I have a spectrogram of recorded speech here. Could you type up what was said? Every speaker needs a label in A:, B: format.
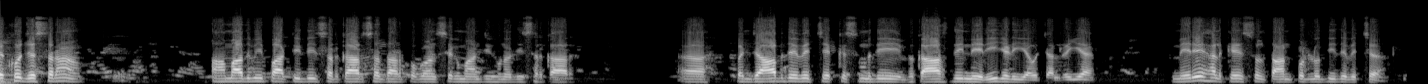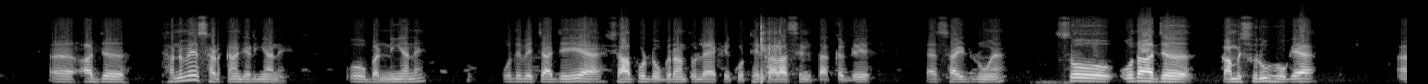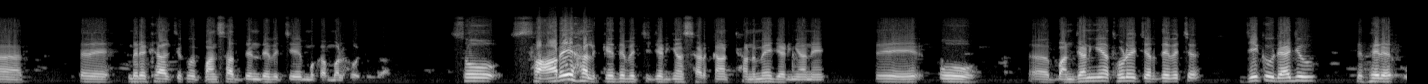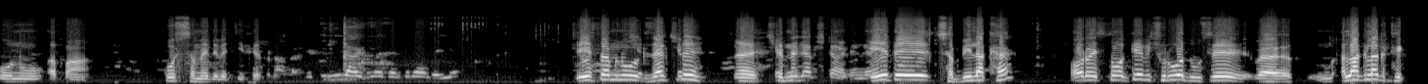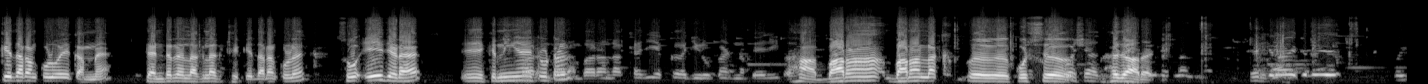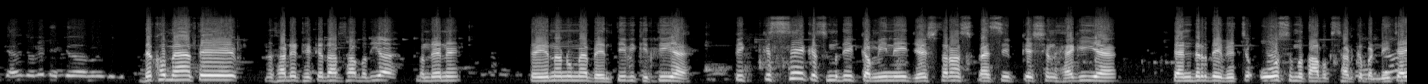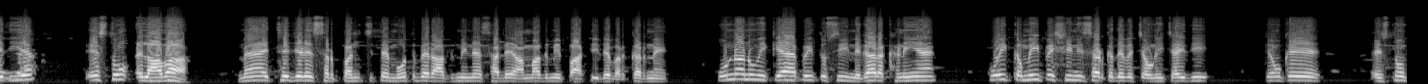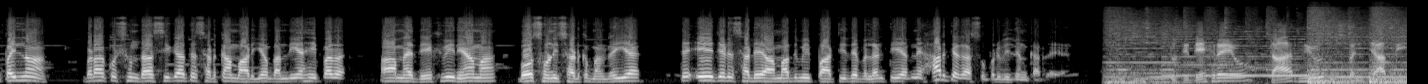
A: ਦੇਖੋ, ਜਿਸ ਤਰ੍ਹਾਂ ਆਮ ਆਦਮੀ ਪਾਰਟੀ ਦੀ ਸਰਕਾਰ ਸਰਦਾਰ ਭਗਵੰਤ ਸਿੰਘ ਮਾਨ ਜੀ ਹੁਣਾਂ ਦੀ ਸਰਕਾਰ ਪੰਜਾਬ ਦੇ ਵਿੱਚ ਇੱਕ ਕਿਸਮ ਦੀ ਵਿਕਾਸ ਦੀ ਨੇਰੀ ਜਿਹੜੀ ਆ ਉਹ ਚੱਲ ਰਹੀ ਹੈ ਮੇਰੇ ਹਲਕੇ ਸੁਲਤਾਨਪੁਰ ਲੋਧੀ ਦੇ ਵਿੱਚ ਅੱਜ 98 ਸੜਕਾਂ ਜਿਹੜੀਆਂ ਨੇ, ਉਹ ਬਣਨੀਆਂ ਨੇ। ਉਹਦੇ ਵਿੱਚ ਅੱਜ ਇਹ ਹੈ ਸ਼ਾਹਪੁਰ ਡੋਗਰਾਂ ਤੋਂ ਲੈ ਕੇ ਕੋਠੇ ਕਾਲਾ ਸਿੰਘ ਤੱਕ ਅੱਗੇ ਇਸ ਸਾਈਡ ਨੂੰ ਹੈ ਸੋ ਉਹਦਾ ਅੱਜ ਕੰਮ ਸ਼ੁਰੂ ਹੋ ਗਿਆ। ਤੇ ਮੇਰੇ ਖਿਆਲ 'ਚ ਕੋਈ 5-7 ਦਿਨ ਦੇ ਵਿੱਚ ਇਹ ਮੁਕੰਮਲ ਹੋ ਜਾਊਗਾ। ਸੋ ਸਾਰੇ ਹਲਕੇ ਦੇ ਵਿੱਚ ਜਿਹੜੀਆਂ ਸੜਕਾਂ 98 ਜਿਹੜੀਆਂ ਨੇ ਤੇ ਉਹ ਬਣ ਜਾਣਗੀਆਂ ਥੋੜੇ ਚਿਰ ਦੇ ਵਿੱਚ। ਜੇ ਕੋਈ ਰਹਿ ਜੂ ਤੇ ਫਿਰ ਉਹਨੂੰ ਆਪਾਂ ਕੁਝ ਸਮੇਂ ਦੇ ਵਿੱਚ ਹੀ ਫਿਰ ਬਣਾ ਦਾਂਗੇ।
B: ਕਿੰਨੀ ਲਾਗਤ ਨਾਲ ਸੜਕ ਬਣ ਰਹੀ ਹੈ?
A: ਇਸ ਦਾ ਮੈਨੂੰ ਐਗਜ਼ੈਕਟ ਕਿੰਨੇ
B: ਲੱਖ ਸਟਾਰਟਿੰਗ
A: ਇਹ ਤੇ 26 ਲੱਖ ਹੈ ਔਰ ਇਸ ਤੋਂ ਅੱਗੇ ਵੀ ਸ਼ੁਰੂ ਹੋ ਦੂਸਰੇ ਅਲੱਗ-ਅਲੱਗ ਠੇਕੇਦਾਰਾਂ ਕੋਲੋਂ ਇਹ ਕੰਮ ਹੈ। ਟੈਂਡਰ ਅਲੱਗ-ਅਲੱਗ ਠੇਕੇਦਾਰਾਂ ਕੋਲ ਹੈ। ਸੋ ਇਹ ਜਿਹੜਾ ਹੈ, ਇਹ ਕਿੰਨੀ ਹੈ ਟੋਟਲ
B: 12 ਲੱਖ ਹੈ ਜੀ 1 0.90 ਜੀ।
A: ਹਾਂ 12 12 ਲੱਖ
B: ਹੈ।
A: ਹਜ਼ਾਰ ਹੈ।
B: ਇੱਕ ਕੋਈ ਕਹਿੰਦੇ ਜੋਨੇ ਠੇਕੇਦਾਰ ਨੂੰ ਕੋਈ
A: ਦੇਖੋ ਮੈਂ ਤੇ ਸਾਡੇ ਠੇਕੇਦਾਰ ਸਾਹਿਬ ਵਧੀਆ ਬੰਦੇ ਨੇ ਤੇ ਇਹਨਾਂ ਨੂੰ ਮੈਂ ਬੇਨਤੀ ਵੀ ਕੀਤੀ ਹੈ ਵੀ ਕਿਸੇ ਕਿਸਮ ਦੀ ਕਮੀ ਨਹੀਂ ਜਿਸ ਤਰ੍ਹਾਂ ਸਪੈਸੀਫਿਕੇਸ਼ਨ ਹੈਗੀ ਹੈ ਟੈਂਡਰ ਦੇ ਵਿੱਚ ਉਸ ਮੁਤਾਬਕ ਸੜਕ ਬਣਨੀ ਚਾਹੀਦੀ ਹੈ। ਇਸ ਤੋਂ ਇਲਾਵਾ ਮੈਂ ਇੱਥੇ ਜਿਹੜੇ ਸਰਪੰਚ ਤੇ ਮੋਤਬਰ ਆਦਮੀ ਨੇ ਸਾਡੇ ਆਮ ਆਦਮੀ ਪਾਰਟੀ ਦੇ ਵਰਕਰ ਨੇ, ਉਹਨਾਂ ਨੂੰ ਵੀ ਕਿਹਾ ਵੀ ਤੁਸੀਂ ਨਿਗਾਹ ਰੱਖਣੀ ਹੈ, ਕੋਈ ਕਮੀ ਪੇਸ਼ੀ ਨਹੀਂ ਸੜਕ ਦੇ ਵਿੱਚ ਆਉਣੀ ਚਾਹੀਦੀ, ਕਿਉਂਕਿ ਇਸ ਤੋਂ ਪਹਿਲਾਂ ਬੜਾ ਕੁਝ ਹੁੰਦਾ ਸੀਗਾ ਤੇ ਸੜਕਾਂ ਮਾੜੀਆਂ ਬਣਦੀਆਂ ਸੀ, ਪਰ ਆ ਮੈਂ ਦੇਖ ਵੀ ਰਿਹਾ ਵਾਂ, ਬਹੁਤ ਸੋਹਣੀ ਸੜਕ ਬਣ ਰਹੀ ਹੈ ਤੇ ਇਹ ਜਿਹੜੇ ਸਾਡੇ ਆਮ ਆਦਮੀ ਪਾਰਟੀ ਦੇ ਵਲੰਟੀਅਰ ਨੇ ਹਰ ਜਗ੍ਹਾ ਸੁਪਰਵਿਜ਼ਨ ਕਰ ਰਹੇ ਆ।
C: ਤੁਸੀਂ ਦੇਖ ਰਹੇ ਹੋ ਸਟਾਰ ਨਿਊਜ਼ ਪੰਜਾਬੀ।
